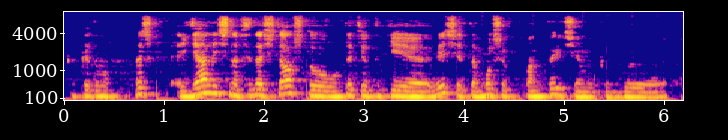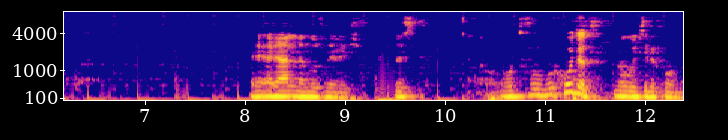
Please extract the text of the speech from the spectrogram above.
к этому. Знаешь, я лично всегда считал, что вот эти вот такие вещи это больше понты, чем как бы реально нужные вещи. То есть вот выходят новые телефоны,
